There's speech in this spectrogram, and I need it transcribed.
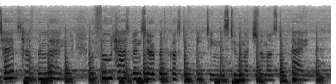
tables have been laid, the food has been served, but the cost of eating is too much for most to pay.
